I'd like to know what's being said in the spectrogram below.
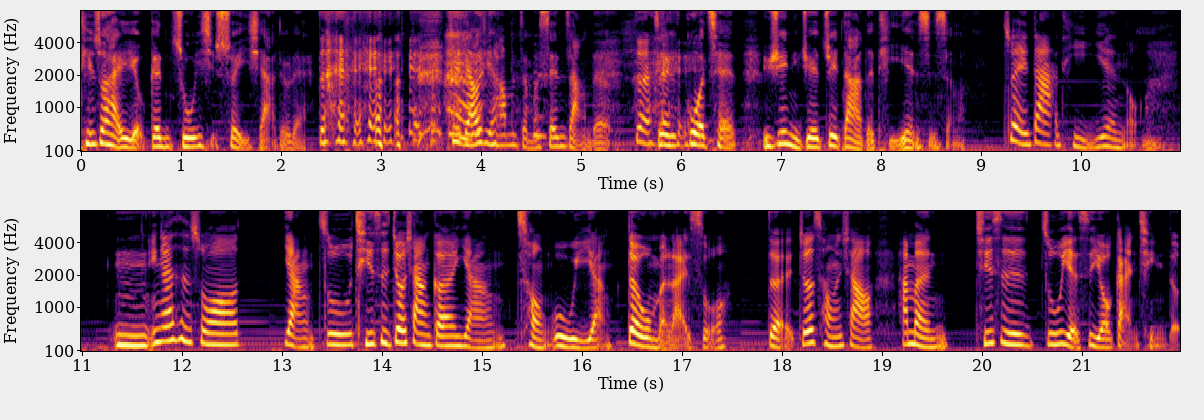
听说还有跟猪一起睡一下，对不对？对，去了解他们怎么生长的，对这个过程。宇轩，你觉得最大的体验是什么？最大体验哦，嗯，应该是说养猪其实就像跟养宠物一样，对我们来说，对，就是从小他们其实猪也是有感情的，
